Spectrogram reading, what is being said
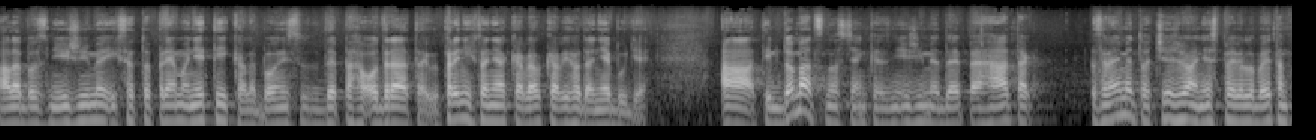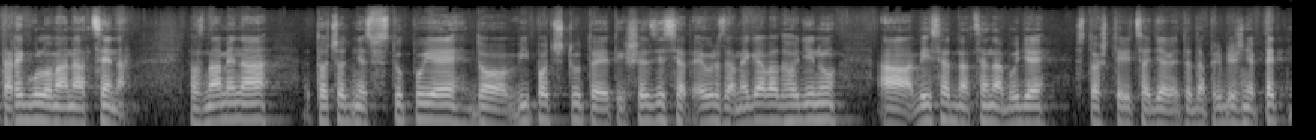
alebo znížime, ich sa to priamo netýka, lebo oni sú do DPH odrátajú. Pre nich to nejaká veľká výhoda nebude. A tým domácnostiam, keď znížime DPH, tak zrejme to tiež veľa nespraví, lebo je tam tá regulovaná cena. To znamená, to, čo dnes vstupuje do výpočtu, to je tých 60 eur za megawatt hodinu a výsadná cena bude 149, teda približne 15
